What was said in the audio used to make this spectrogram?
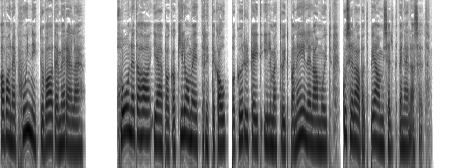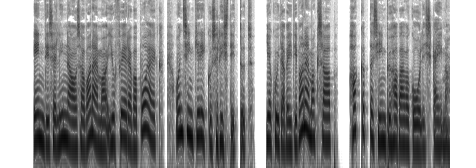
avaneb hunnitu vaade merele. hoone taha jääb aga kilomeetrite kaupa kõrgeid ilmetuid paneelelamuid, kus elavad peamiselt venelased. Endise linnaosa vanema Jufereva poeg on siin kirikus ristitud ja kui ta veidi vanemaks saab, hakkab ta siin pühapäevakoolis käima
